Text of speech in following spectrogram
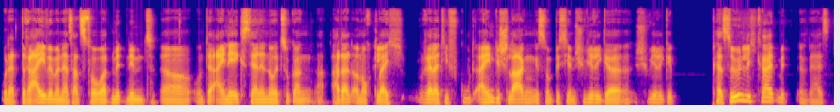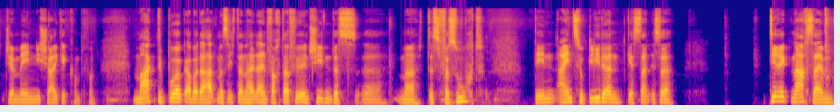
oder drei, wenn man Ersatztorwart mitnimmt. Äh, und der eine externe Neuzugang hat halt auch noch gleich relativ gut eingeschlagen, ist so ein bisschen schwieriger, schwierige Persönlichkeit mit, also der heißt Jermaine Nischalke, kommt von Magdeburg, aber da hat man sich dann halt einfach dafür entschieden, dass äh, man das versucht, den einzugliedern. Gestern ist er direkt nach seinem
